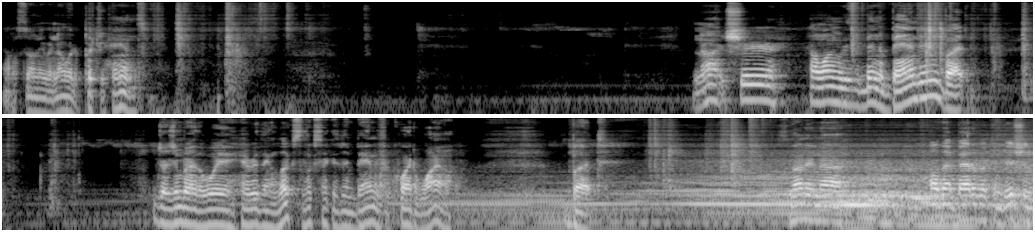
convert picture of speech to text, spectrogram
almost don't even know where to put your hands. Not sure how long this has been abandoned, but judging by the way everything looks, it looks like it's been abandoned for quite a while. But it's not in uh, all that bad of a condition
